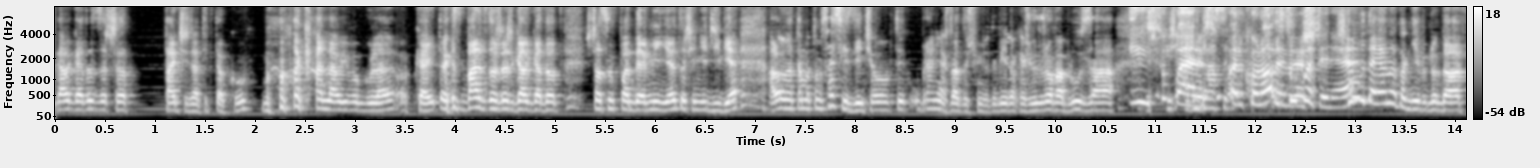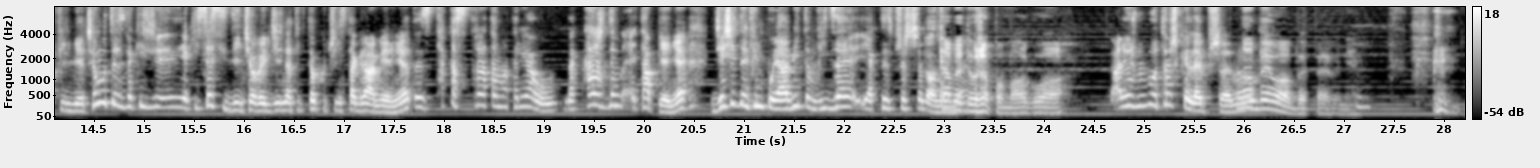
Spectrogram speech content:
Gal Gadot zaczęła tańczyć na TikToku, bo ma kanał i w ogóle, okej, okay, to jest bardzo rzecz Gal Gadot z czasów pandemii, nie, to się nie dziwię, ale ona tam ma tą sesję zdjęciową w tych ubraniach z lat 80 wiesz, jakaś różowa bluza. I super, super kolory super. wreszcie, nie? Czemu Diana tak nie wyglądała w filmie? Czemu to jest w jakiejś, jakiejś sesji zdjęciowej gdzieś na TikToku czy Instagramie, nie? To jest taka strata materiału na każdym etapie, nie? Gdzie się ten film pojawi, to widzę, jak to jest przestrzelone. To by nie? dużo pomogło. Ale już by było troszkę lepsze, no. No byłoby pewnie.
